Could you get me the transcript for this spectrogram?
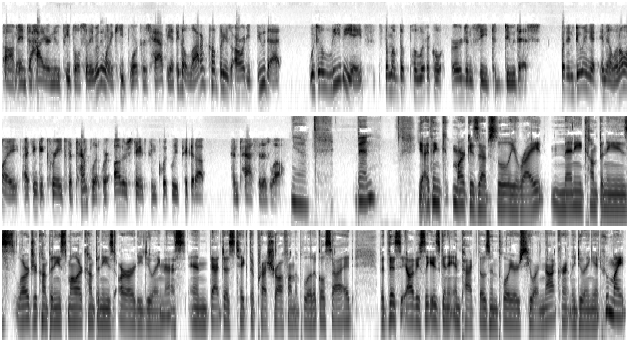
um, and to hire new people. So they really want to keep workers happy. I think a lot of companies already do that, which alleviates some of the political urgency to do this. But in doing it in Illinois, I think it creates the template where other states can quickly pick it up and pass it as well. Yeah. Ben? Yeah, I think Mark is absolutely right. Many companies, larger companies, smaller companies are already doing this, and that does take the pressure off on the political side. But this obviously is going to impact those employers who are not currently doing it, who might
